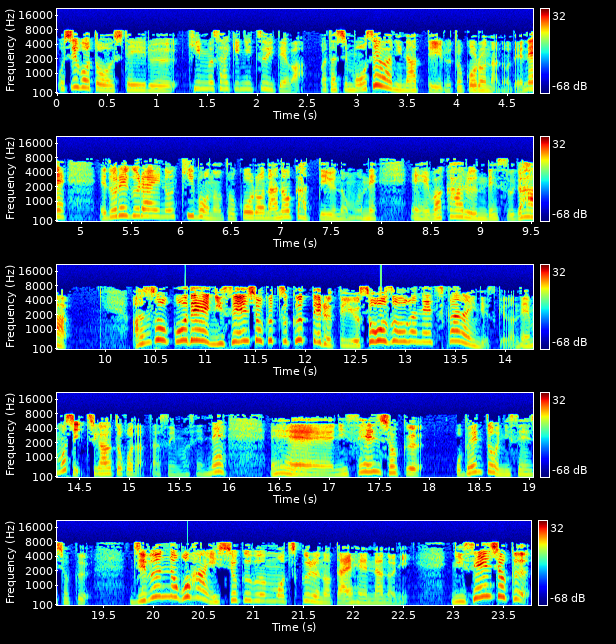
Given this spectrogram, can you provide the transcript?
お仕事をしている勤務先については、私もお世話になっているところなのでね、どれぐらいの規模のところなのかっていうのもね、えー、わかるんですが、あそこで2000食作ってるっていう想像がね、つかないんですけどね。もし違うとこだったらすいませんね。えー、2000食。お弁当2000食。自分のご飯1食分も作るの大変なのに。2000食。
